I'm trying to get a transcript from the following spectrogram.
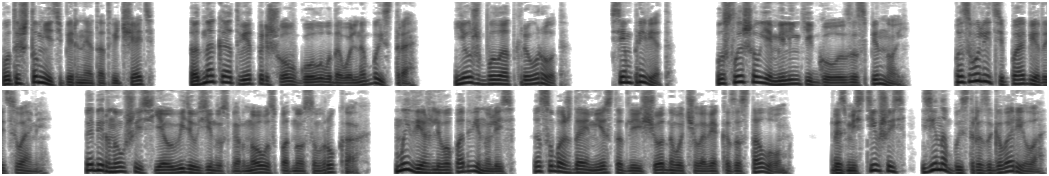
Вот и что мне теперь на это отвечать? Однако ответ пришел в голову довольно быстро. Я уж было открыл рот. «Всем привет!» Услышал я миленький голос за спиной. «Позволите пообедать с вами?» Обернувшись, я увидел Зину Смирнову с подносом в руках. Мы вежливо подвинулись, освобождая место для еще одного человека за столом. Разместившись, Зина быстро заговорила.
